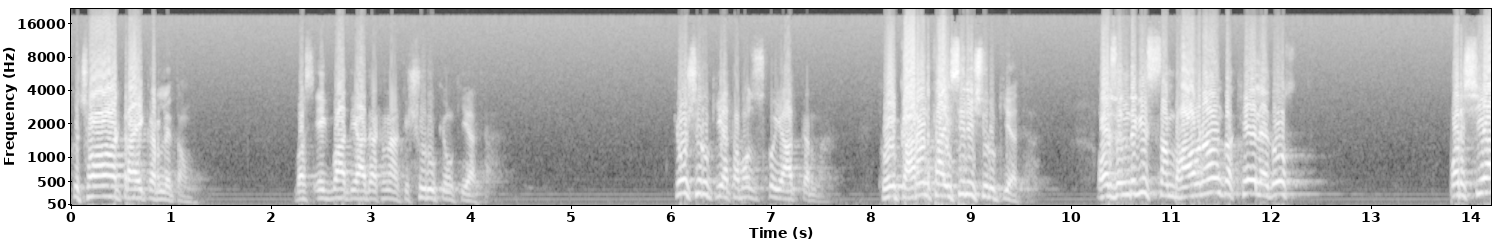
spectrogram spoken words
कुछ और ट्राई कर लेता हूँ। बस एक बात याद रखना कि शुरू क्यों किया था? क्यों शुरू किया था? बस उसको याद करना। कोई कारण था, इसीलिए शुरू किया था। और ज़िंदगी संभावनाओं का खेल है, दोस्त। पर्शिया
